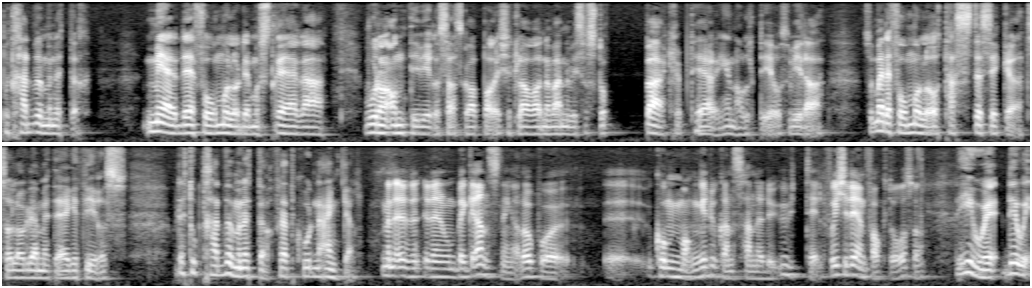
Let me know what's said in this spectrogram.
på 30 minutter. Med det formålet å demonstrere hvordan antivirusselskaper ikke klarer nødvendigvis å stoppe krypteringen alltid, osv. Så, så med det formålet å teste sikkerhet, så lagde jeg mitt eget virus. Og Det tok 30 minutter, fordi koden er enkel. Men er det, er det noen begrensninger da på hvor mange du kan sende det ut til? For ikke det er en faktor også? Det er, jo, det er jo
